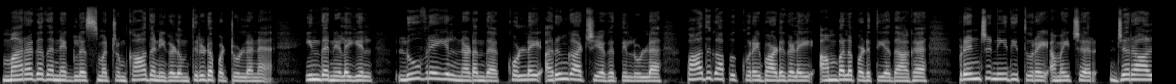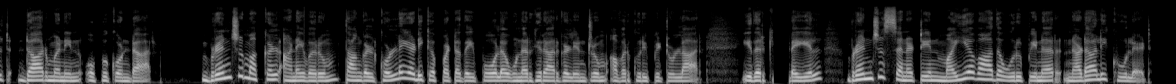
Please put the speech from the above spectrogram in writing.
மரகத நெக்லஸ் மற்றும் காதணிகளும் திருடப்பட்டுள்ளன. இந்த நிலையில் லூவ்ரேயில் நடந்த கொள்ளை அருங்காட்சியகத்தில் உள்ள பாதுகாப்பு குறைபாடுகளை அம்பலப்படுத்தியதாக பிரெஞ்சு நீதித்துறை அமைச்சர் ஜெரால்ட் டார்மனின் ஒப்புக்கொண்டார். பிரெஞ்சு மக்கள் அனைவரும் தாங்கள் கொள்ளையடிக்கப்பட்டதைப் போல உணர்கிறார்கள் என்றும் அவர் குறிப்பிட்டுள்ளார். இதற்கிடையில் பிரெஞ்சு செனட்டின் மையவாத உறுப்பினர் நடாலி கூலெட்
